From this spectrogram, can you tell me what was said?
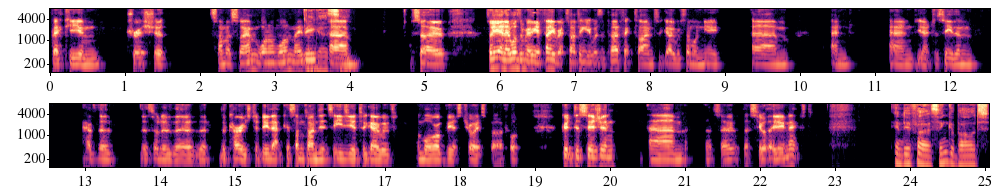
Becky and Trish at SummerSlam one on one, maybe. guess um, so, so yeah, there wasn't really a favorite. So I think it was a perfect time to go with someone new, um, and and you know to see them have the the sort of the the, the courage to do that because sometimes it's easier to go with a more obvious choice. But I thought good decision. Um, so let's see what they do next. And if I think about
